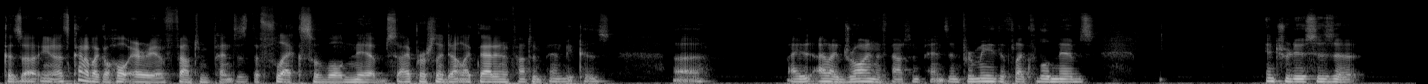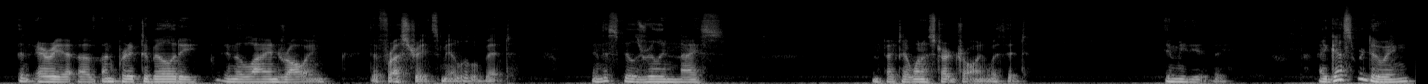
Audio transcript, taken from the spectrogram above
because, uh, you know, it's kind of like a whole area of fountain pens is the flexible nibs. I personally don't like that in a fountain pen because uh, I, I like drawing with fountain pens. And for me, the flexible nibs introduces a an area of unpredictability in the line drawing that frustrates me a little bit. And this feels really nice. In fact, I want to start drawing with it immediately. I guess we're doing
